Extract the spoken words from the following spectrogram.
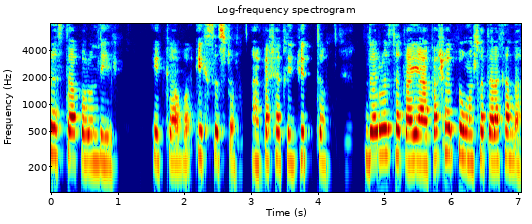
रस्ता करून देईल. एकावन्न एकसष्ट आकाशातली जित्त दररोज सकाळी आकाशात बघून स्वतःला सांगा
